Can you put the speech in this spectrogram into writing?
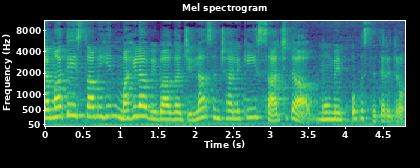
ಜಮಾತೆ ಇಸ್ಲಾಮಿ ಹಿಂದ್ ಮಹಿಳಾ ವಿಭಾಗ ಜಿಲ್ಲಾ ಸಂಚಾಲಕಿ ಸಾಜಿದಾ ಮೂಮಿನ್ ಉಪಸ್ಥಿತರಿದ್ದರು.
